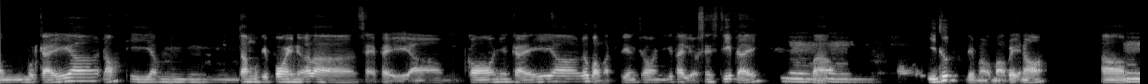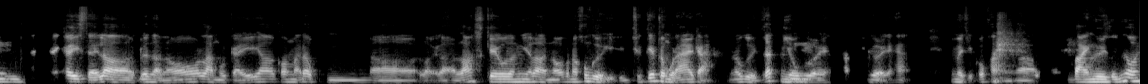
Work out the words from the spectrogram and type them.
uh, một cái uh, đó thì um, ra một cái point nữa là sẽ phải uh, có những cái uh, lớp bảo mật riêng cho những cái tài liệu sensitive đấy ừ. và ừ ý thức để mà bảo vệ nó uh, ừ. cái case đấy là đơn giản nó là một cái uh, con mã độc uh, gọi là large scale nghĩa là nó nó không gửi trực tiếp cho một ai cả nó gửi rất nhiều ừ. người người chẳng hạn nhưng mà chỉ có khoảng uh, vài người dính thôi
